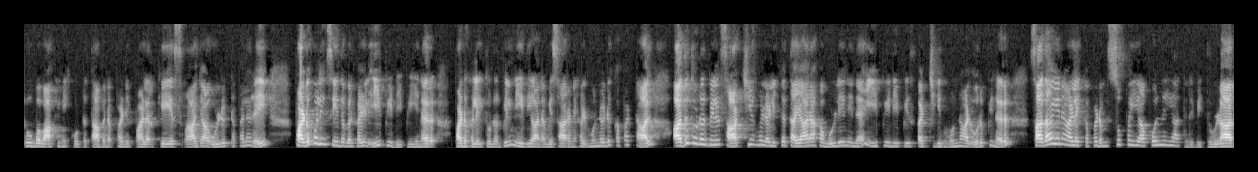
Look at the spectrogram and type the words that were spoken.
ரூபவாகினி கூட்டுத்தாபன பணிப்பாளர் கே எஸ் ராஜா உள்ளிட்ட பலரை படுகொலை செய்தவர்கள் இபிடிபியினர் படுகொலை தொடர்பில் நீதியான விசாரணைகள் முன்னெடுக்கப்பட்டால் அது தொடர்பில் சாட்சியங்கள் அளிக்க தயாராக உள்ளேன் என இபிடிபி கட்சியின் முன்னாள் உறுப்பினர் சதா என அழைக்கப்படும் சுப்பையா பொன்னையா தெரிவித்துள்ளார்.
